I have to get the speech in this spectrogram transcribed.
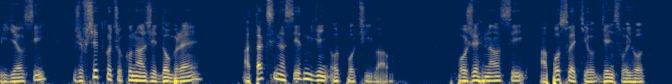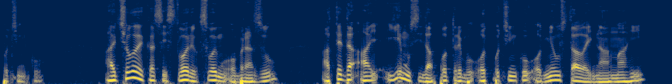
videl si, že všetko, čo konáš, je dobré a tak si na siedmy deň odpočíval. Požehnal si a posvetil deň svojho odpočinku. Aj človeka si stvoril k svojmu obrazu a teda aj jemu si dal potrebu odpočinku od neustálej námahy,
